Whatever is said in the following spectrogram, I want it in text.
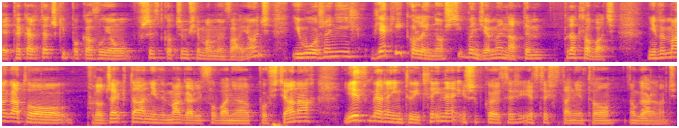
Y, te karteczki pokazują wszystko, czym się mamy zająć i ułożenie ich, w jakiej kolejności będziemy na tym pracować. Nie wymaga to projekta, nie wymaga rysowania po ścianach, jest w miarę intuicyjne i szybko jesteś, jesteś w stanie to ogarnąć.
